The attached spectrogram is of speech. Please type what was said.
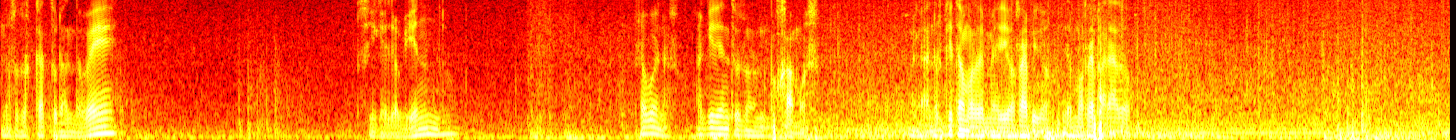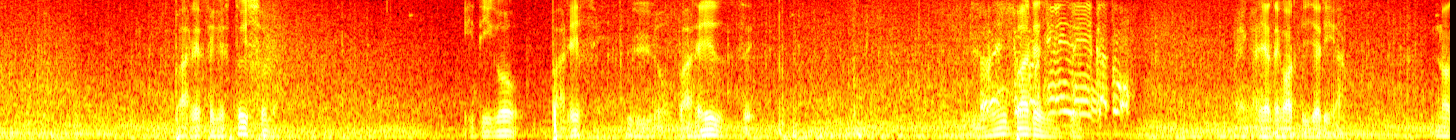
Nosotros capturando B. Sigue lloviendo. Pero bueno, aquí dentro nos empujamos. Venga, nos quitamos de medio rápido. Ya hemos reparado. Parece que estoy solo. Y digo, parece. Lo parece. Lo parece. Venga, ya tengo artillería. No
